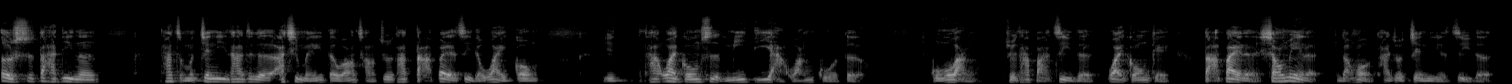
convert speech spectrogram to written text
二世大帝呢，他怎么建立他这个阿契美尼德王朝？就是他打败了自己的外公，也他外公是米底亚王国的国王，所以他把自己的外公给打败了、消灭了，然后他就建立了自己的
